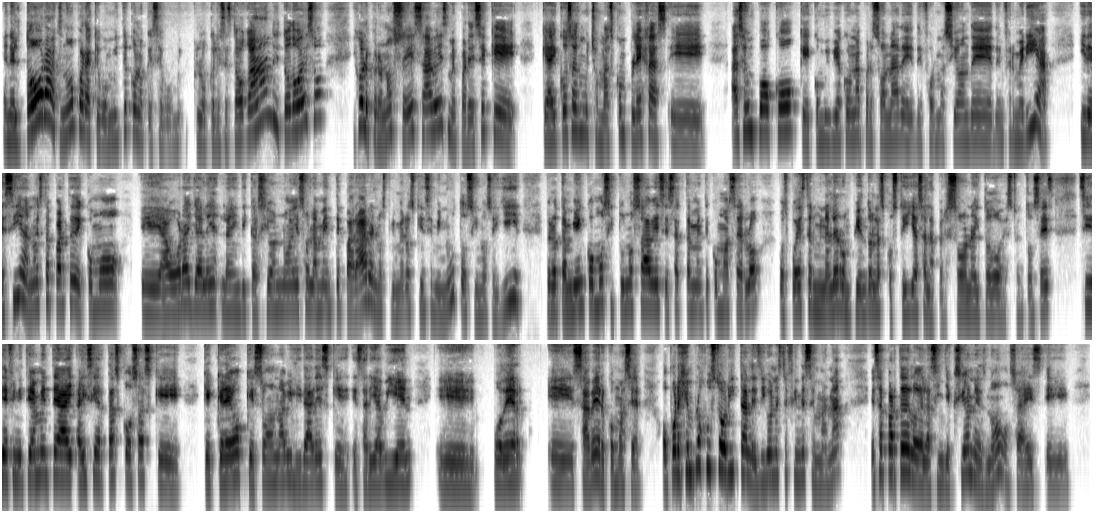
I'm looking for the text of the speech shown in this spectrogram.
en el tórax, ¿no? Para que vomite con lo que, se lo que les está ahogando y todo eso. Híjole, pero no sé, ¿sabes? Me parece que, que hay cosas mucho más complejas. Eh, hace un poco que convivía con una persona de, formación de, enfermería y decía, ¿no? Esta parte de cómo eh, ahora ya la indicación no es solamente parar en los primeros 15 minutos, sino seguir, pero también como si tú no sabes exactamente cómo hacerlo, pues puedes terminarle rompiendo las costillas a la persona y todo esto. Entonces, sí, definitivamente hay, hay ciertas cosas que, que creo que son habilidades que estaría bien eh, poder eh, saber cómo hacer. O por ejemplo, justo ahorita les digo en este fin de semana, esa parte de lo de las inyecciones, ¿no? O sea, es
